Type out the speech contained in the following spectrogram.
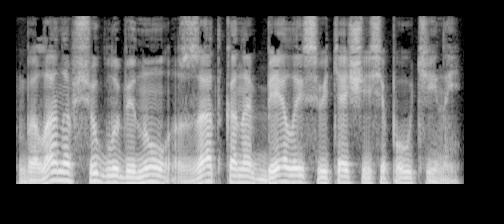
была на всю глубину заткана белой светящейся паутиной.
